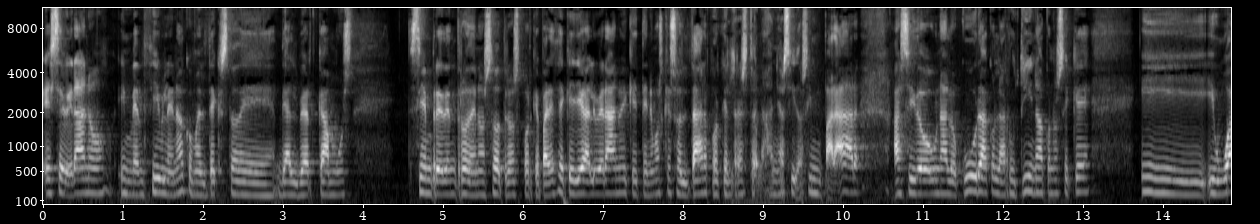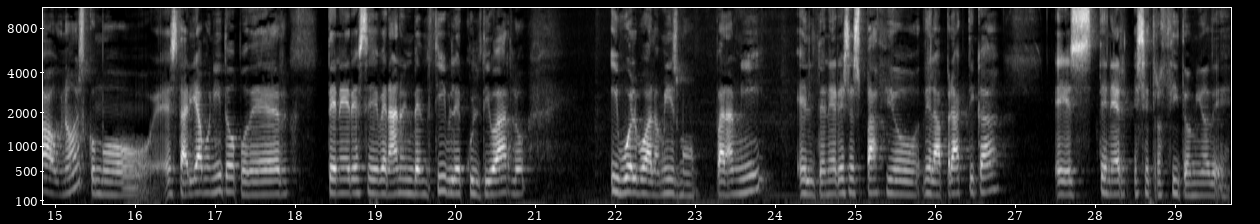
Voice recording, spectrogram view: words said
ese verano invencible, ¿no? como el texto de, Albert Camus, siempre dentro de nosotros, porque parece que llega el verano y que tenemos que soltar porque el resto del año ha sido sin parar, ha sido una locura con la rutina, con no sé qué. Y, y wow, ¿no? Como estaría bonito poder tener ese verano invencible, cultivarlo. Y vuelvo a lo mismo. Para mí, el tener ese espacio de la práctica es tener ese trocito mío de,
